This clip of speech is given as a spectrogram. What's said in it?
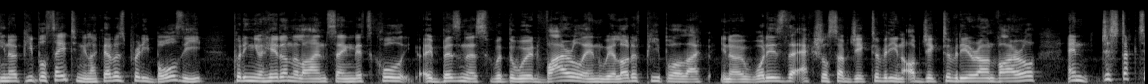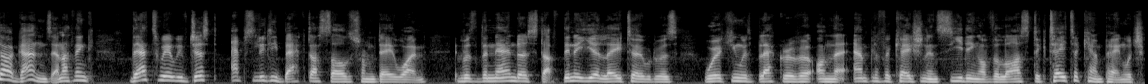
you know, people say to me, like, that was pretty ballsy, putting your head on the line saying, let's call a business with the word viral in, where a lot of people are like, you know, what is the actual subjectivity and objectivity around viral? And just stuck to our guns. And I think that's where we've just absolutely backed ourselves from day one. It was the Nando stuff. Then a year later, it was working with Black River on the amplification and seeding of the Last Dictator campaign, which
